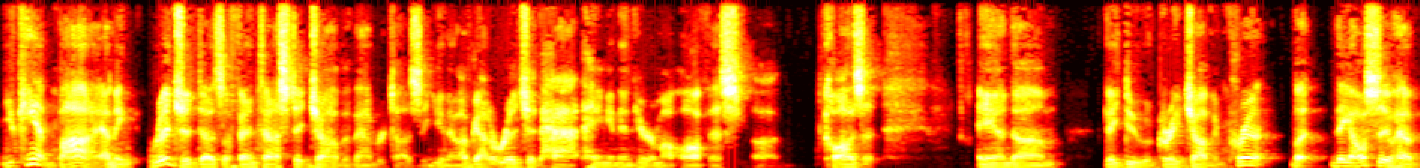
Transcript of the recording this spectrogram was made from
you can't buy. I mean, RIDGID does a fantastic job of advertising. You know, I've got a RIDGID hat hanging in here in my office uh, closet, and um, they do a great job in print, but they also have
